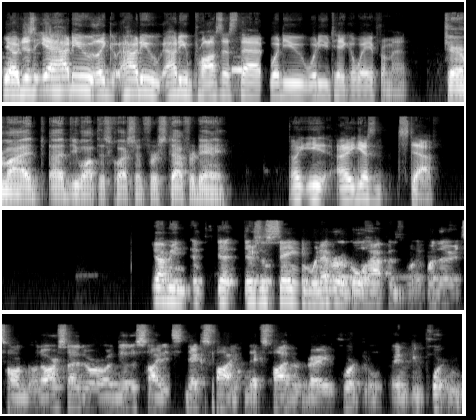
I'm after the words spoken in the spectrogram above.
Yeah, just yeah. How do you like? How do you how do you process that? What do you what do you take away from it? Jeremiah, uh, do you want this question for Steph or Danny? Oh, I guess Steph. Yeah, I mean, it, it, there's a saying whenever a goal happens, whether it's on, on our side or on the other side, it's next five. Next five are very important and important,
